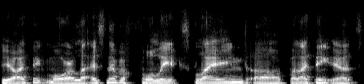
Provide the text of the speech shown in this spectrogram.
Yeah, I think more or less. It's never fully explained, uh, but I think yeah, it's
